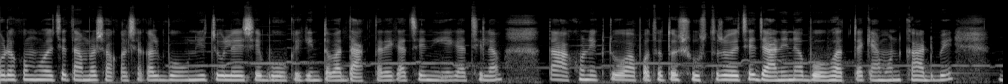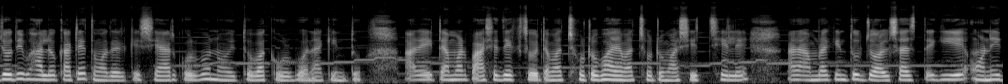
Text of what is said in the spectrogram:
ওরকম হয়েছে, তা আমরা সকাল সকাল বউ নিয়ে চলে এসে বউকে কিন্তু আবার ডাক্তারের কাছে নিয়ে গেছিলাম। তা এখন একটু আপাতত সুস্থ রয়েছে। জানি না বউ ভাতটা কেমন কাটবে। যদি ভালো কাটে তোমাদেরকে শেয়ার করব, নয়তো বা করব না কিন্তু। আর এইটা আমার পাশে দেখছ, এটা আমার ছোট ভাই, আমার ছোট মাসির ছেলে। আর আমরা কিন্তু জল সাজতে গিয়ে অনেক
